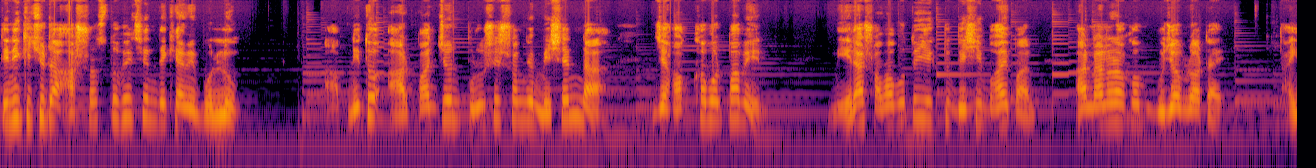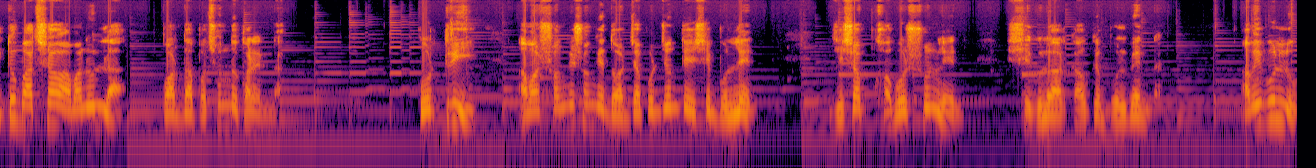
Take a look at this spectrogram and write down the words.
তিনি কিছুটা আশ্বস্ত হয়েছেন দেখে আমি বললুম, আপনি তো আর পাঁচজন পুরুষের সঙ্গে মেশেন না যে হক খবর পাবেন। মেয়েরা স্বভাবতই একটু বেশি ভয় পান। আর নানা রকম গুজব রটায়। তাই তো বাদশাহ আমানুল্লাহ পর্দা পছন্দ করেন না। কর্ত্রী আমার সঙ্গে সঙ্গে দরজা পর্যন্ত এসে বললেন, যেসব খবর শুনলেন, সেগুলো আর কাউকে বলবেন না। আমি বললুম,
